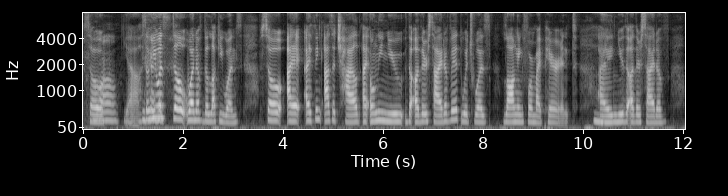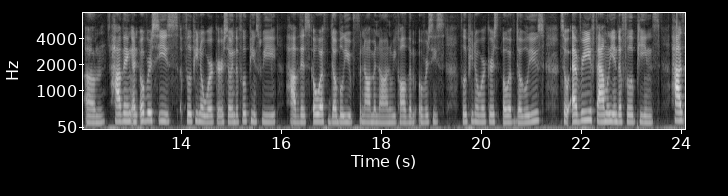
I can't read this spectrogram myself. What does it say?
So wow. yeah, so he was still one of the lucky ones. So I I think as a child I only knew the other side of it, which was longing for my parent. Mm. I knew the other side of um, having an overseas Filipino worker. So in the Philippines, we have this OFW phenomenon. We call them overseas Filipino workers, OFWs. So every family in the Philippines has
